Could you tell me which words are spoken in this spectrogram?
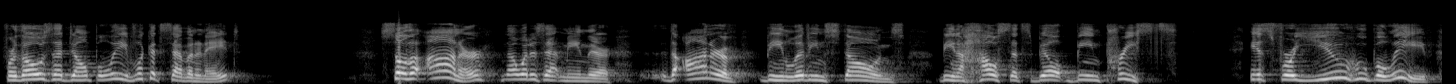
For those that don't believe. Look at 7 and 8. So the honor, now what does that mean there? The honor of being living stones, being a house that's built, being priests, is for you who believe.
